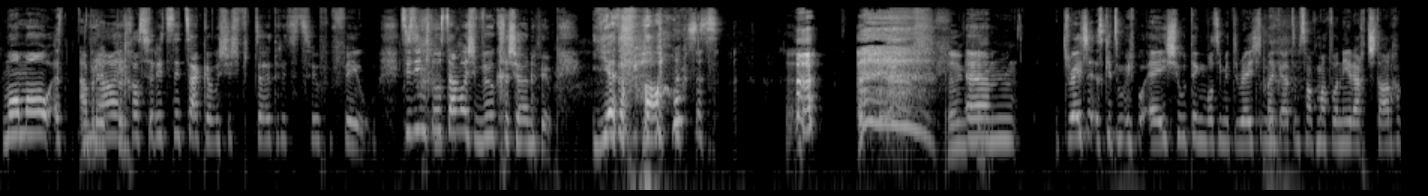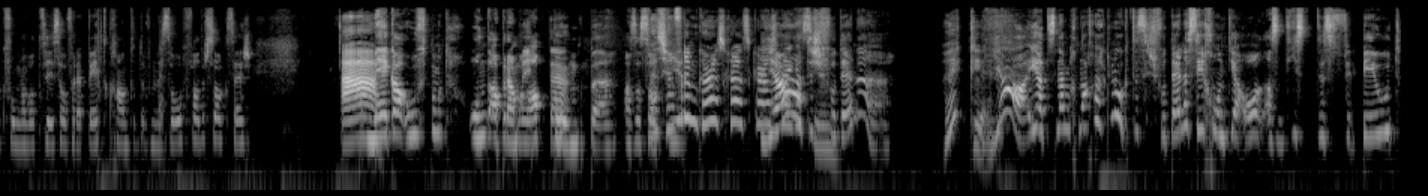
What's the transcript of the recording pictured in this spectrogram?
Momo, äh, Aber jemand- ich kann es dir jetzt nicht sagen, weil sonst erzählt er jetzt zu viel vom Film. Sie sind am Schluss zusammen, es ist wirklich ein schöner Film. Jedenfalls. Okay. ähm, Rachel, es gibt zum Beispiel ein Shooting, das sie mit der Rachel McAdams gemacht hat, das ich recht stark gefunden habe, wo sie so auf einer Bettkante oder auf einem Sofa oder so siehst. ah, Mega aufgepumpt und aber am Mit Abpumpen. Also so das ist ja von dem Girls, Girls, Girls ja, das Magazine. ist von denen. Wirklich? Ja, ich habe es nämlich nachher geschaut. Das ist von denen. Sie kommt ja auch, also dies, das Bild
